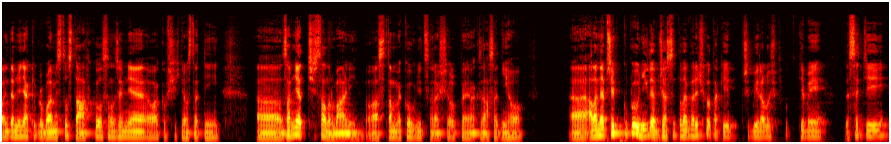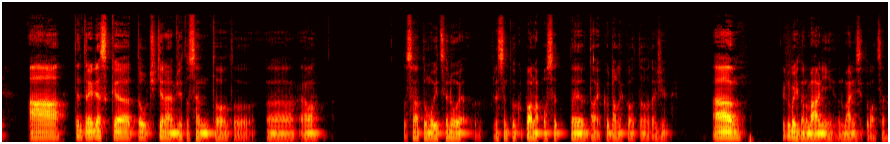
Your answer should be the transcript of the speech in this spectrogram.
oni tam měli nějaké problémy s tou stávkou samozřejmě, jo, jako všichni ostatní. Uh, za mě čísla normální, jo, já jsem tam jako nic nenašel úplně jak zásadního. Uh, ale nepřikupuju nikde, protože já jsem to Weberičko taky přibíral už pod těmi deseti a ten Tradesk eh, to určitě nevím, že to jsem to, to uh, jo, to se na tu moji cenu, kde jsem to kupoval naposled, to je daleko, daleko od toho, takže uh, řekl bych normální, normální situace.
